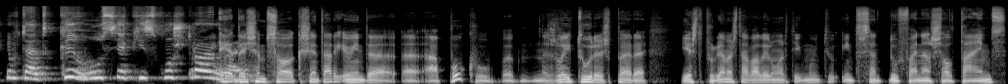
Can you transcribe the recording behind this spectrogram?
E portanto, que Rússia é que isso constrói? É, é? deixa-me só acrescentar, eu ainda há pouco, nas leituras para este programa, estava a ler um artigo muito interessante do Financial Times,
